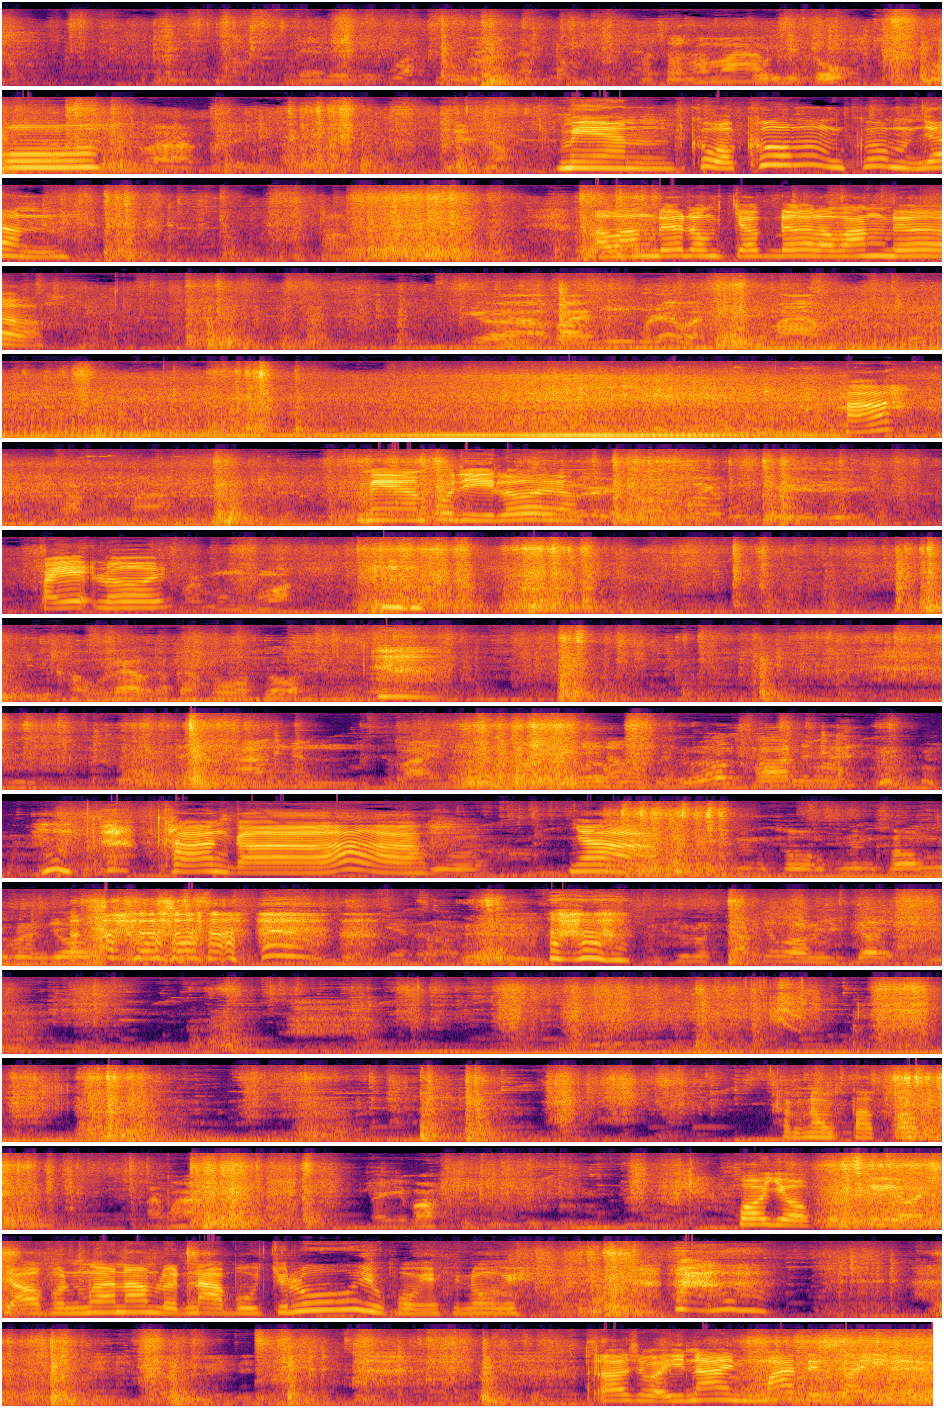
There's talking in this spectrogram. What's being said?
มาตอนทำมาคนที่ตกโอ้คือว่าบ่ได้เด็ดเนาะแมนคือว่าคึมคึมยัน ระวังเด้อดงจกเด้อระวังเด้อที่ว่าบ่ายโมุ้งกูได้บ่มาบ่เนี่ยฮะแมนพอดีเลยอะเฮ้ยเอาบ่ายโมุ้งกูดิเป๊ะเลยบ่ายโมุ้งฮอดกินเขาวแล้วแล้วก็หอบรถแต่ทางมันสบายมี เนาะเหืองคานมาทางกะยากหนึ่งชองหนึ่งชองอยู่หันโยมมันคือรถจักรจะว่าหลีกได้ทางน้องปลาเป่าทางบ้าได้บ่ะพอหยอกคุณซีว่าจะเอาฝนเมื่อน้ำเลยหนาบูจุลุอยู่พ่อแม่พี่น้องเอ้ย เราจะว่าอีนายมาแต่ใส่เนี่ย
